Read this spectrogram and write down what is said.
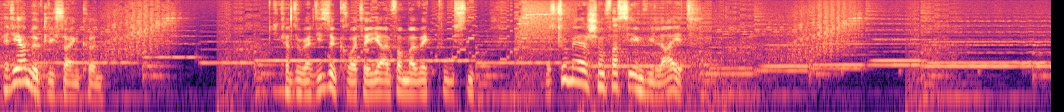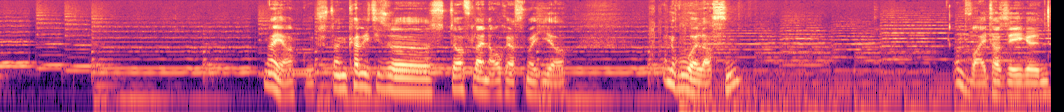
Hätte ja möglich sein können. Ich kann sogar diese Kräuter hier einfach mal wegpusten. Das tut mir ja schon fast irgendwie leid. Naja, gut. Dann kann ich dieses Dörflein auch erstmal hier in Ruhe lassen. Und weiter segeln.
